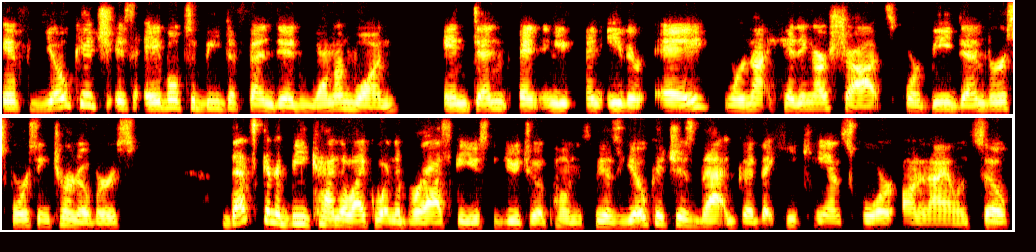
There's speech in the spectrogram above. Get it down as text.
If Jokic is able to be defended one on one, and Den and, and either A, we're not hitting our shots, or B, Denver is forcing turnovers, that's going to be kind of like what Nebraska used to do to opponents because Jokic is that good that he can score on an island. So,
